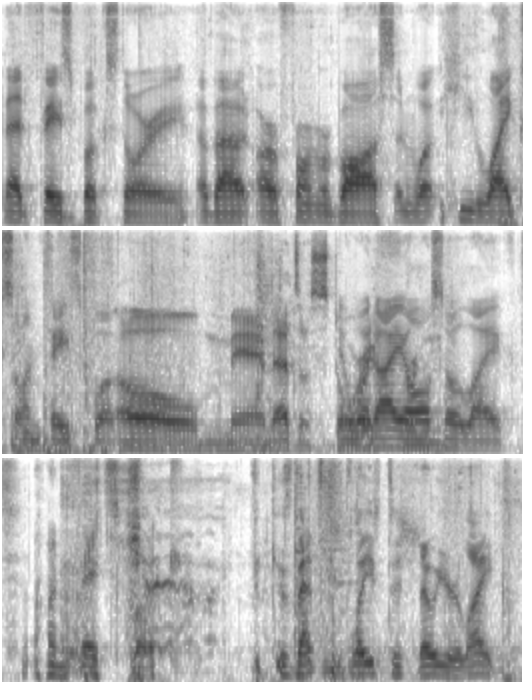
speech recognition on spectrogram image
that Facebook story about our former boss and what he likes on Facebook. Oh man, that's a story. and what I also liked on Facebook. because that's the place to show your likes.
